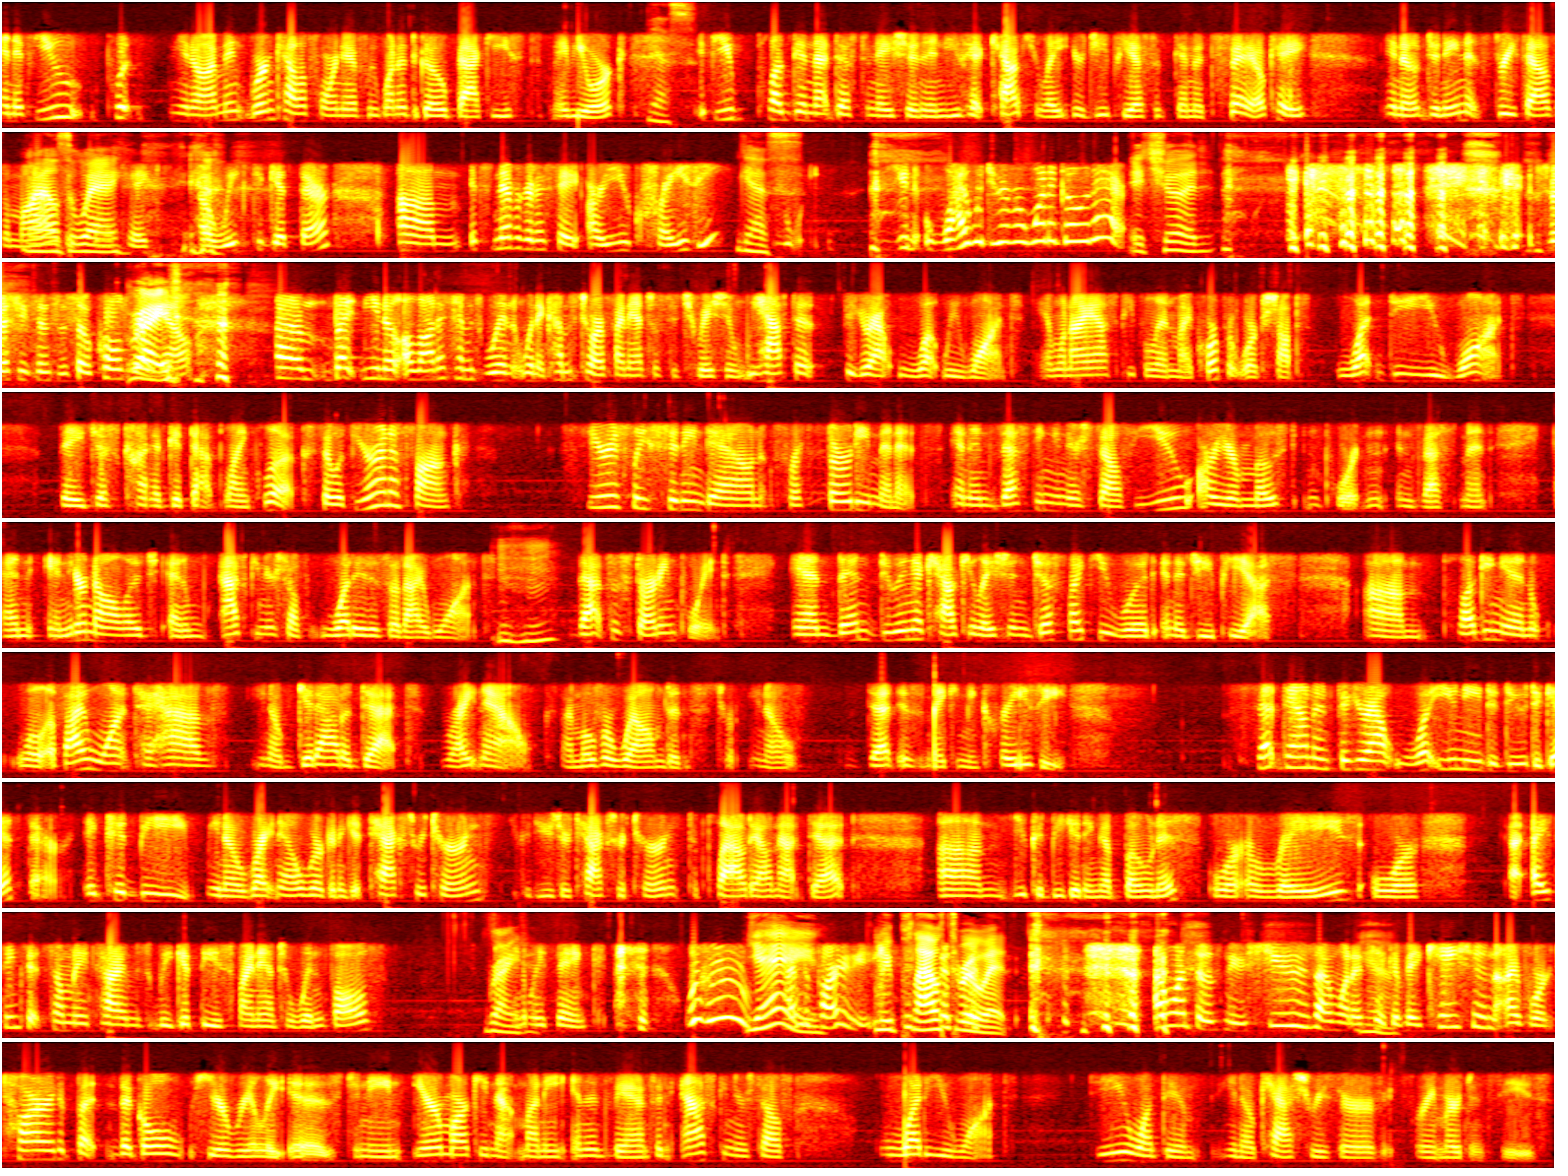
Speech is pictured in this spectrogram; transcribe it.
And if you put, you know, I mean, we're in California. If we wanted to go back east, maybe York, Yes. if you plugged in that destination and you hit calculate, your GPS is going to say, okay, you know, Janine, it's 3,000 miles. Miles It's away. take Yeah. a week to get there. Um, it's never going to say, are you crazy? Yes, You know, why would you ever want to go there? it should. Especially since it's so cold right, Right. now. Um, but you know, a lot of times when when it comes to our financial situation, we have to figure out what we want. And when I ask people in my corporate workshops, "What do you want?" they just kind of get that blank look. So if you're in a funk, seriously sitting down for 30 minutes and investing in yourself, you are your most important investment and in your knowledge and asking yourself what it is that I want. hmm That's a starting point. And then doing a calculation just like you would in a GPS. Um, plugging in, well, if I want to have, you know, get out of debt right now because I'm overwhelmed and, str- you know, debt is making me crazy. Set down and figure out what you need to do to get there. It could be, you know, right now we're going to get tax returns. You could use your tax return to plow down that debt. Um, you could be getting a bonus or a raise, or I think that so many times we get these financial windfalls Right. and we think, "Woohoo! I'm Yay. party." We plow through it. I want those new shoes. I want to take a vacation. I've worked hard, but the goal here really is, Janine, earmarking that money in advance and asking yourself, what do you want? Do you want the you know cash reserve for emergencies?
